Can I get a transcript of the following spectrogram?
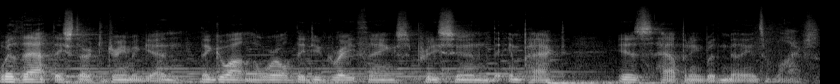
With that, they start to dream again. They go out in the world, they do great things. Pretty soon, the impact is happening with millions of lives.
